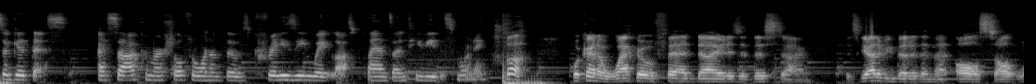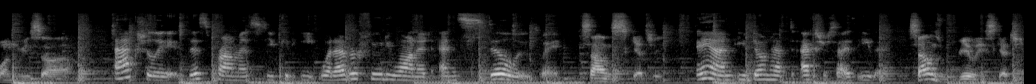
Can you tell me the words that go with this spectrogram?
So get this. I saw a commercial for one of those crazy weight loss plans on TV this morning. Huh. What kind of wacko fad diet is it this time? It's gotta be better than that all salt one we saw. Actually, this promised you could eat whatever food you wanted and still lose weight. Sounds sketchy. And you don't have to exercise either. Sounds really sketchy.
